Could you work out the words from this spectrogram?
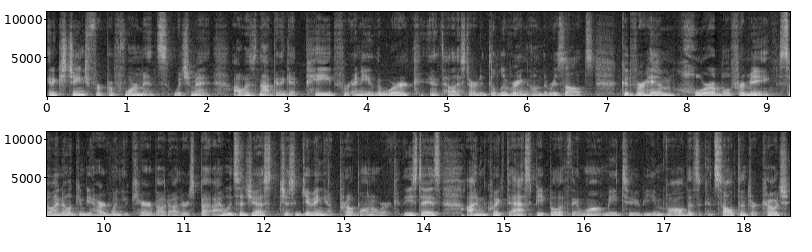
in exchange for performance, which meant I was not going to get paid for any of the work until I started delivering on the results. Good for him, horrible for me. So I know it can be hard when you care about others, but I would suggest just giving up pro bono work. These days, I'm quick to ask people if they want me to be involved as a consultant or coach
